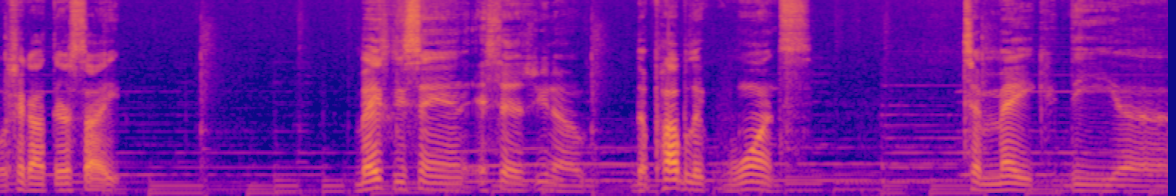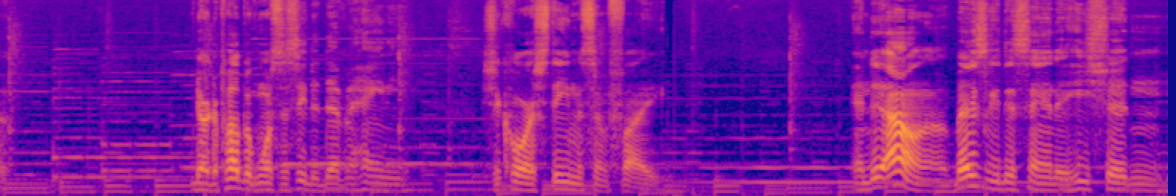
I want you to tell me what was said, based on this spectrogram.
Go check out their site. Basically saying it says, you know, the public wants to make the uh, or the public wants to see the Devin Haney Shakur Stevenson fight. And then, I don't know, basically just saying that he shouldn't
